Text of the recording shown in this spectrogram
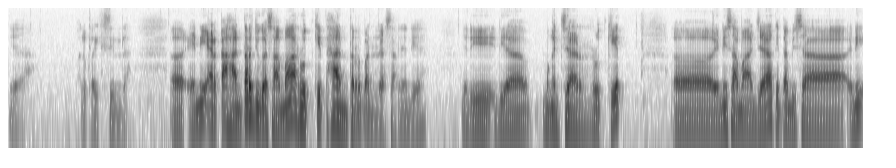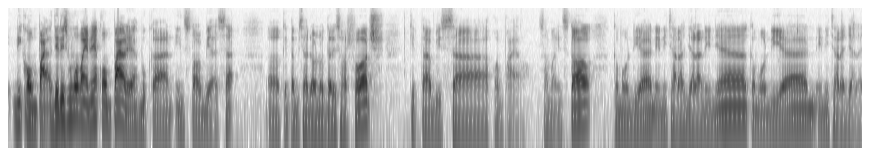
Ya, balik lagi ke sini lah. Uh, ini RK Hunter juga sama rootkit Hunter pada dasarnya dia. Jadi dia mengejar rootkit. Uh, ini sama aja kita bisa ini ini compile. Jadi semua mainnya compile ya, bukan install biasa. Uh, kita bisa download dari SourceForge, kita bisa compile sama install. Kemudian ini cara jalaninnya, kemudian ini cara jalan.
